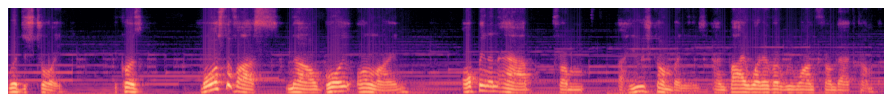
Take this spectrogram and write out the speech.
were destroyed because most of us now go online, open an app from a huge companies and buy whatever we want from that company.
